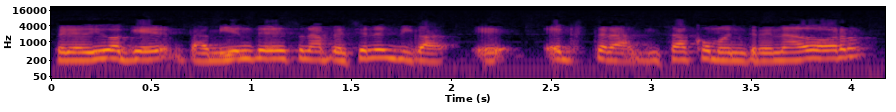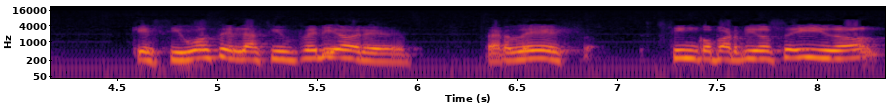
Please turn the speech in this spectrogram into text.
pero digo que también tenés una presión eh, extra, quizás como entrenador, que si vos en las inferiores perdés cinco partidos seguidos,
